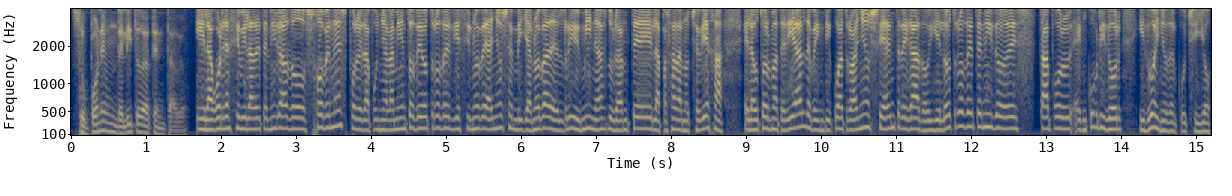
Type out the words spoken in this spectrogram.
supone un delito de atentado. Y la Guardia Civil ha detenido a dos jóvenes por el apuñalamiento de otro de 19 años en Villanueva del Río y Minas durante la pasada Nochevieja. El autor material de 24 años se ha entregado y el otro detenido está por encubridor y dueño del cuchillo.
